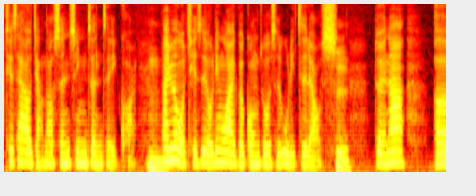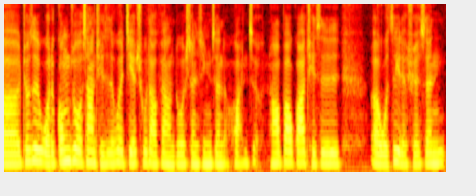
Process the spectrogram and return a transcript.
其实还有讲到身心症这一块。嗯，那因为我其实有另外一个工作是物理治疗师，对，那呃，就是我的工作上其实会接触到非常多身心症的患者，然后包括其实。呃，我自己的学生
